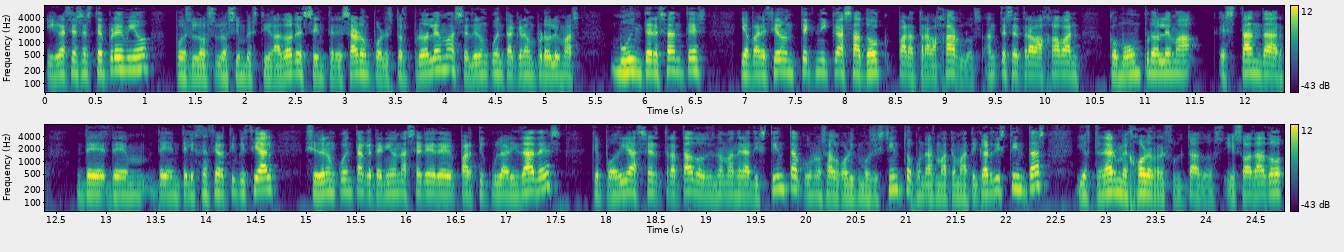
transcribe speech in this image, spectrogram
Y gracias a este premio, pues los, los investigadores se interesaron por estos problemas, se dieron cuenta que eran problemas muy interesantes y aparecieron técnicas ad hoc para trabajarlos. Antes se trabajaban como un problema estándar de, de- inteligencia artificial, se dieron cuenta que tenía una serie de particularidades que podía ser tratado de una manera distinta, con unos algoritmos distintos, con unas matemáticas distintas y obtener mejores resultados. Y eso ha dado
